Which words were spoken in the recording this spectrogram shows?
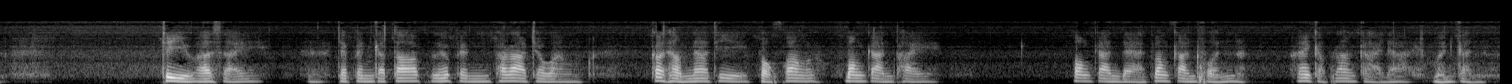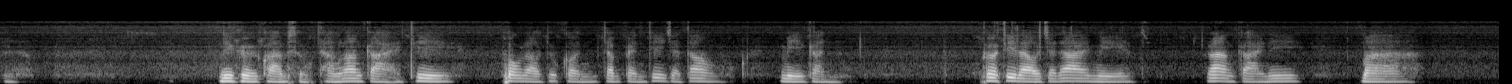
ที่อยู่อาศัย จะเป็นกระต๊อบหรือเป็นพระราชวัง ก็ทำหน้าที่ปกป้องป้องกันภัย ป้องกันแดดป้องกันฝนให้กับร่างกายได้เหมือนกัน นี่คือความสุขทางร่างกายที่พวกเราทุกคนจำเป็นที่จะต้องมีกัน เพื่อที่เราจะได้มีร่างกายนี้มา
